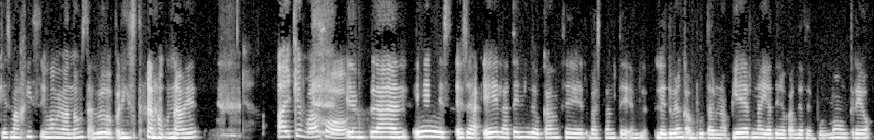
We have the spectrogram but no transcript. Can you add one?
que es majísimo, me mandó un saludo por Instagram una vez. Ay, qué bajo. En plan, es, o sea, él ha tenido cáncer bastante, le tuvieron que amputar una pierna y ha tenido cáncer de pulmón, creo.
